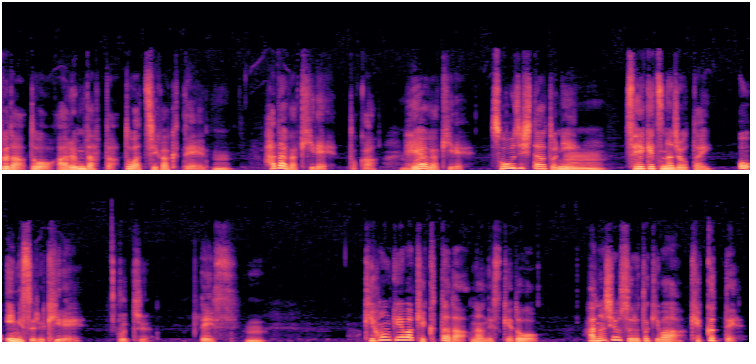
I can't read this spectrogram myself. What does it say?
プだとアルムダフタとは違くて、うん、肌が綺麗とか、部屋が綺麗、掃除した後に清潔な状態、を意味する綺麗 그렇지. です。 음. 基本形はケクタダなんですけど、話をするときはケクって、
